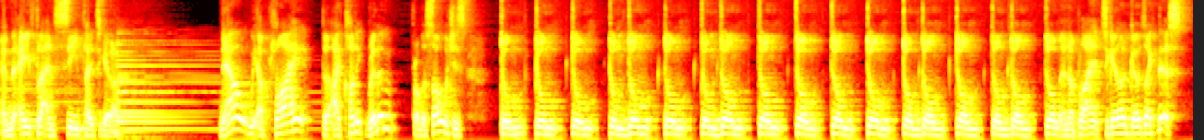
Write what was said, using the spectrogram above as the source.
and the A flat and C played together. Now we apply the iconic rhythm from the song, which is dum dum dum dum dum dum dum dum dum dum dum dum dum dum dum dum dum dum and apply it together goes like this.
